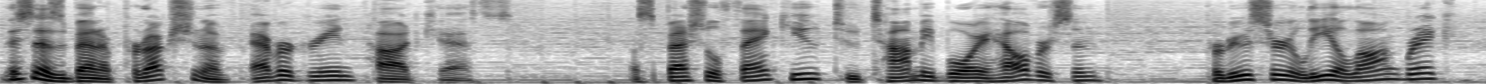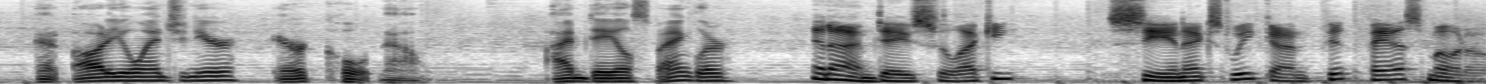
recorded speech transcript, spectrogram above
This has been a production of Evergreen Podcasts. A special thank you to Tommy Boy Halverson, producer Leah Longbreak, and audio engineer Eric Coltnow. I'm Dale Spangler. And I'm Dave Sulecki. See you next week on Pit Pass Moto.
